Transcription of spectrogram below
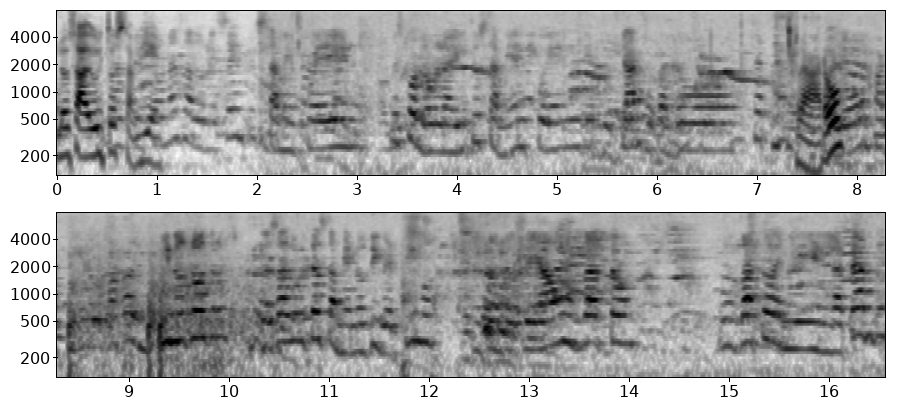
Los adultos las también. personas adolescentes también pueden, pues por los laditos también pueden disfrutar jugando. Claro. balón, partidos. Y nosotros, las adultas, también nos divertimos. Y cuando sea un rato, un rato en, en la tarde,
